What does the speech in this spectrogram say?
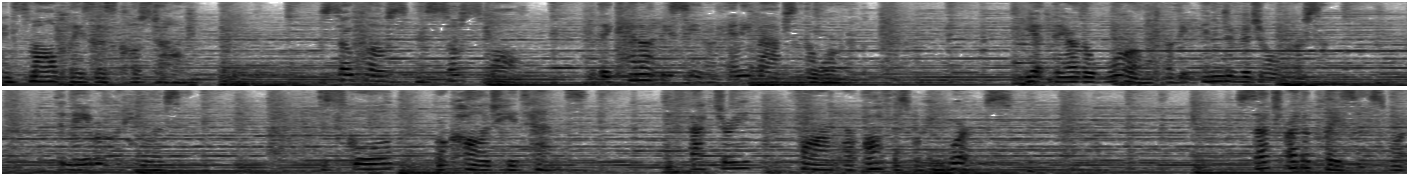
In small places close to home. So close and so small that they cannot be seen on any maps of the world. Yet they are the world of the individual person. The neighborhood he lives in. The school or college he attends. The factory, farm, or office where he works. Such are the places where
